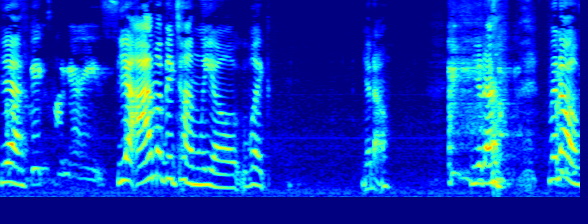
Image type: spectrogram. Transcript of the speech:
Yeah. Big time Aries. Yeah, I'm a big time Leo. Like, you know. You know. But no.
